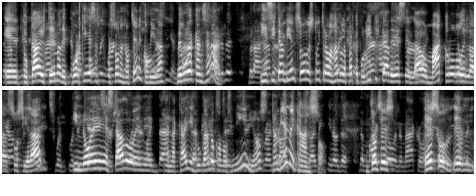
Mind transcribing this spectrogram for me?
eh, tocar el tema de por qué esas personas no tienen comida, me voy a cansar. Y si también solo estoy trabajando en la parte política de ese lado macro de la sociedad y no he estado en, en la calle jugando con los niños, también me canso. Entonces, eso, el,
